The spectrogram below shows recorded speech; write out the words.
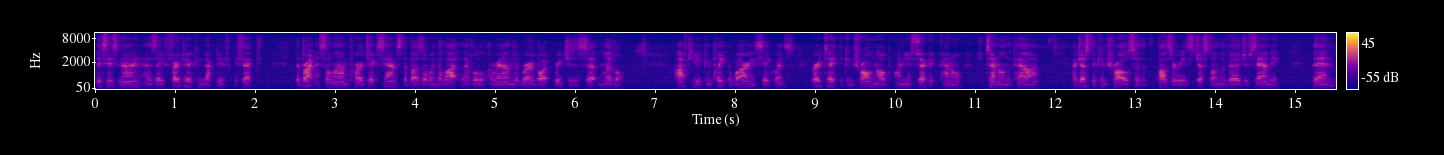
This is known as a photoconductive effect. The brightness alarm project sounds the buzzer when the light level around the robot reaches a certain level. After you complete the wiring sequence, rotate the control knob on your circuit panel to turn on the power. Adjust the control so that the buzzer is just on the verge of sounding. Then,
